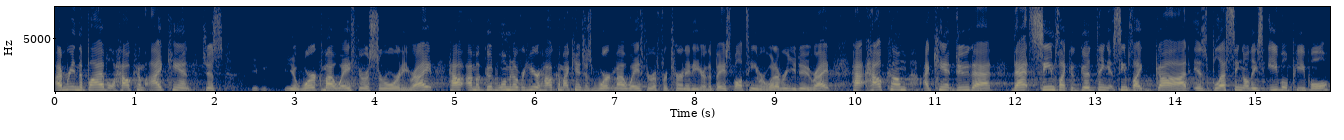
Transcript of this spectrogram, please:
I'm reading the Bible. How come I can't just you know, work my way through a sorority, right? How, I'm a good woman over here. How come I can't just work my way through a fraternity or the baseball team or whatever you do, right? How, how come I can't do that? That seems like a good thing. It seems like God is blessing all these evil people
